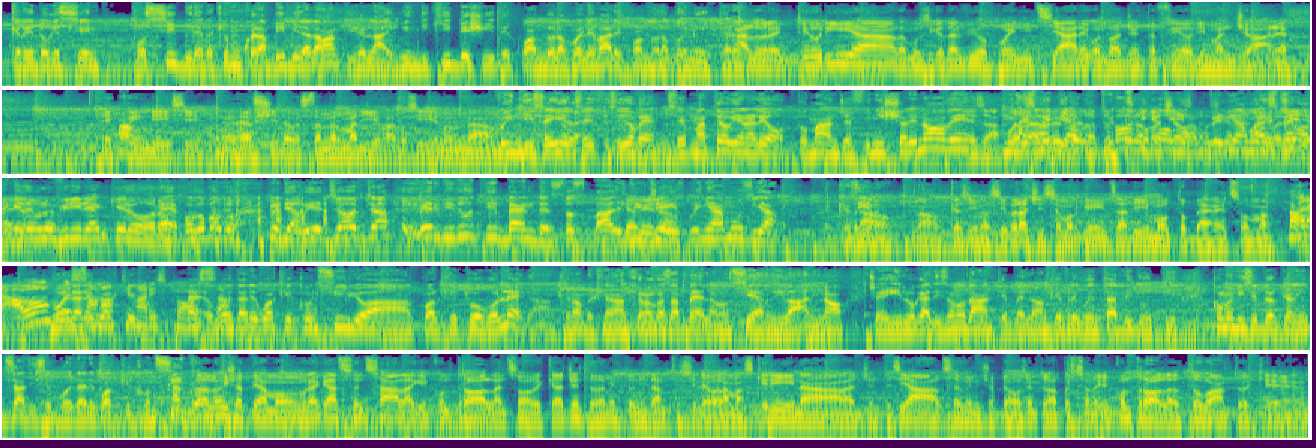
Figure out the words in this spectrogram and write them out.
credo che sia impossibile perché comunque la bibita davanti ce l'hai, quindi chi decide quando la puoi levare e quando la puoi mettere? Allora, in teoria la musica dal vivo può iniziare quando la gente ha finito di mangiare. E Ah. quindi sì, è uscita questa normativa così non. Quindi se io, Vabbè. se, se io ven- se Matteo viene alle 8, mangia e finisce alle 9, Esatto. Aspettiamo, per Poco poco facciamo dal io e che devono finire anche loro. Eh, poco poco vediamo io e Giorgia, fermi tutti, band, sto spazio. DJ, spegni la musica. Casino. Bravo. No, un casino, sì, però ci siamo organizzati molto bene, insomma. Bravo, Vuoi questa dare è un'ottima qualche- risposta. Eh, vuoi dare qualche consiglio a qualche tuo collega anche, no? Perché è anche una cosa bella, non si è rivali, no? Cioè i locali sono tanti, è bello anche frequentarli tutti. Come vi siete organizzati se vuoi dare qualche consiglio? Calcola, noi abbiamo un ragazzo in sala che controlla, insomma, perché la gente ovviamente ogni tanto si leva la mascherina, la gente si alza, quindi abbiamo sempre una persona che controlla tutto quanto perché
